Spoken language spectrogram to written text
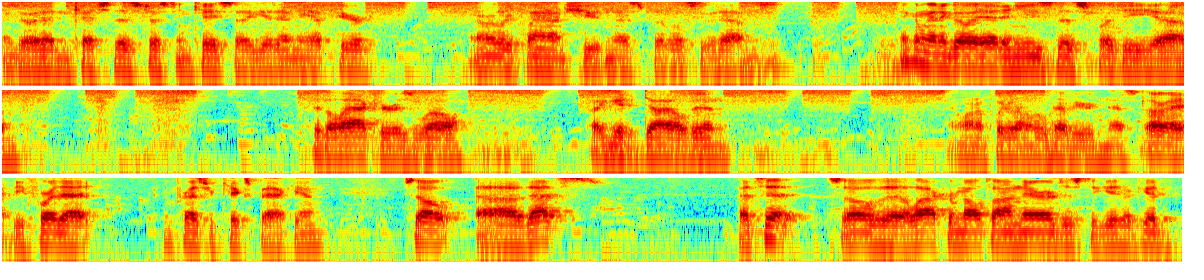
To go ahead and catch this just in case I get any up here. I don't really plan on shooting this, but we'll see what happens. I think I'm going to go ahead and use this for the uh, for the lacquer as well. If I can get it dialed in. I want to put it on a little heavier than this. All right, before that compressor kicks back in. So uh, that's that's it. So the lacquer melt on there just to get a good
